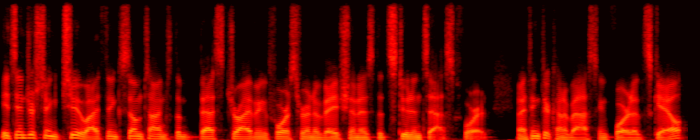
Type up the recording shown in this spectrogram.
it's interesting too. I think sometimes the best driving force for innovation is that students ask for it. And I think they're kind of asking for it at scale.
